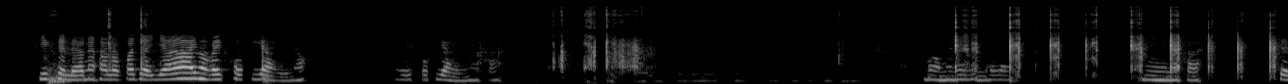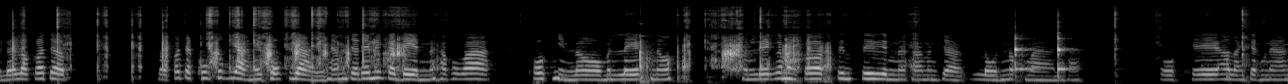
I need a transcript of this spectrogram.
ำพริกเสร็จแล้วนะคะ เราก็จะย้ายมาไว้ครกใหญ่เนาะไว้ครกใหญ่นะคะมองไม่ได้เห็นเท่าไหร่นี่นะคะ เสร็จแล้วเราก็จะเราก็จะคลุกทุกอย่างในครกใหญ่นะมันจะได้ไม่กระเด็นนะคะ เพราะว่าพวกหินเรามันเล็กเนาะมันเล็กแล้วมันก็ตื้นๆนะคะ มันจะล้นออกมานะคะ โอเคเอาหลังจากนั้น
